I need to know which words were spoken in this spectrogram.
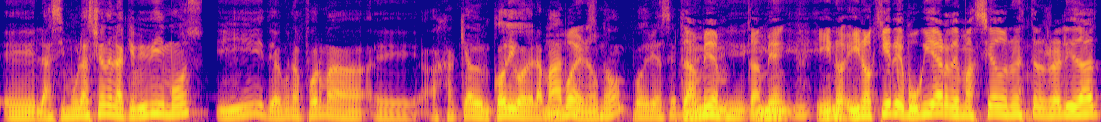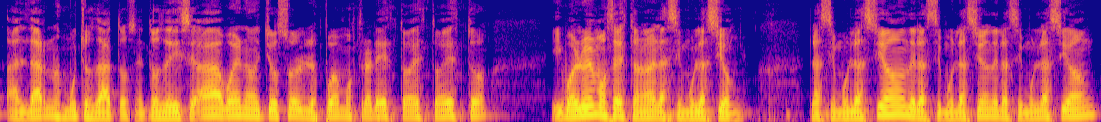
eh, la simulación en la que vivimos y de alguna forma eh, ha hackeado el código de la Matrix, bueno, ¿no? Podría ser también. También, y, no, y no quiere buguear demasiado nuestra realidad al darnos muchos datos. Entonces dice, ah, bueno, yo solo les puedo mostrar esto, esto, esto. Y volvemos a esto, ¿no? La simulación. La simulación de la simulación de la simulación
